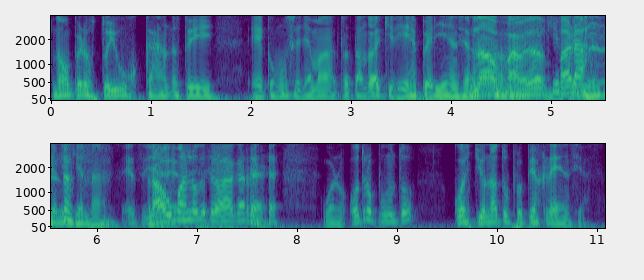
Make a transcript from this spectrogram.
No, pero estoy buscando, estoy, eh, ¿cómo se llama? Tratando de adquirir experiencia. No, ¿qué- qué para. experiencia ni qué nada. Trauma es. es lo que te va a acarrear. bueno, otro punto, cuestiona tus propias creencias.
